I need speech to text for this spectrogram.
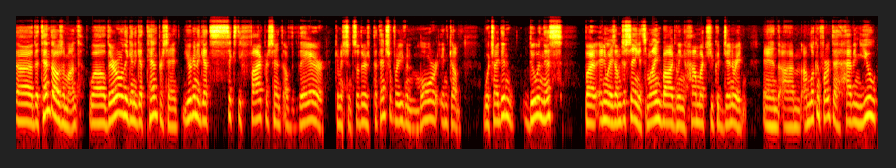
uh the ten dollars a month well they're only going to get 10 percent. You're going to get 65 percent of their commission. So there's potential for even more income which I didn't do in this but anyways I'm just saying it's mind-boggling how much you could generate. And um, I'm looking forward to having you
